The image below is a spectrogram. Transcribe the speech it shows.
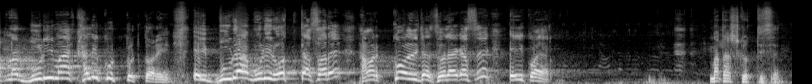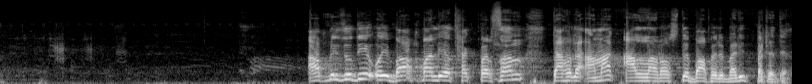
আপনার বুড়ি মা খালি কুটকুট করে। এই বুড়া বুড়ির অত্যাচারে আমার কোলটা চলে গেছে, এই কয়ার বাতাস করতেছে। আপনি যদি ওই বাপ মালিয়া থাক পারছেন তাহলে আমাক আল্লাহর হস্তে বাপের বাড়ি পাঠিয়ে দেন।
